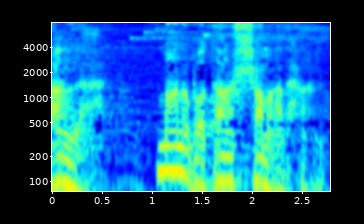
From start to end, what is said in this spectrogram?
বাংলা মানবতা সমাধান।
